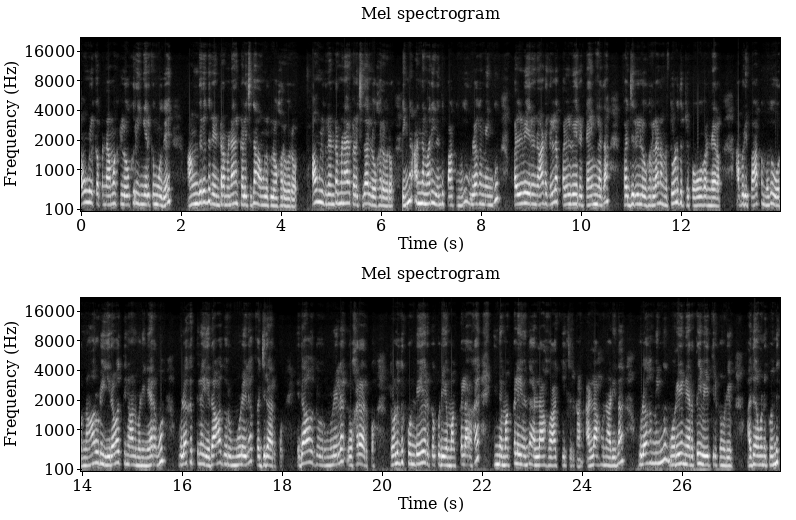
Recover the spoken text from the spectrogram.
அவங்களுக்கு அப்ப நமக்கு லோகர் இங்க இருக்கும்போது அங்கிருந்து ரெண்டரை மணி நேரம் கழிச்சு தான் அவங்களுக்கு லோகர் வரும். அவங்களுக்கு ரெண்டரை மணி நேரம் கழிச்சு தான் லோகர் வரும். அந்த மாதிரி வந்து பார்க்கும்போது உலகமெங்கும் பல்வேறு நாடுகள்ல பல்வேறு டைம்ல தான் ஃபஜ்ரு லோகர்லாம் நம்ம தொழுதுட்டு இருக்கோம் ஒவ்வொரு நேரம். அப்படி பார்க்கும்போது ஒரு நாளுடைய இருபத்தி நாலு மணி நேரமும் உலகத்துல ஏதாவது ஒரு மூலையில ஃபஜ்ரா இருக்கும். ஏதாவது ஒரு மூலையில லொஹரா இருக்கும். தொழுது கொண்டே இருக்கக்கூடிய மக்களாக இந்த மக்களை வந்து அல்லாஹ் ஆக்கி வச்சிருக்கான். நாடி தான் உலகமெங்கும் ஒரே நேரத்தை வைத்திருக்க முடியும். அது அவனுக்கு வந்து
